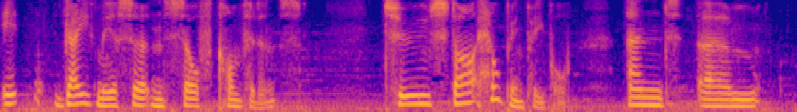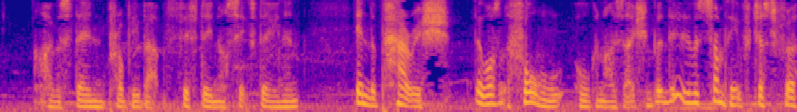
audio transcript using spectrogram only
it gave me a certain self confidence to start helping people. And um, I was then probably about 15 or 16, and in the parish there wasn't a formal organisation, but there was something for just for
